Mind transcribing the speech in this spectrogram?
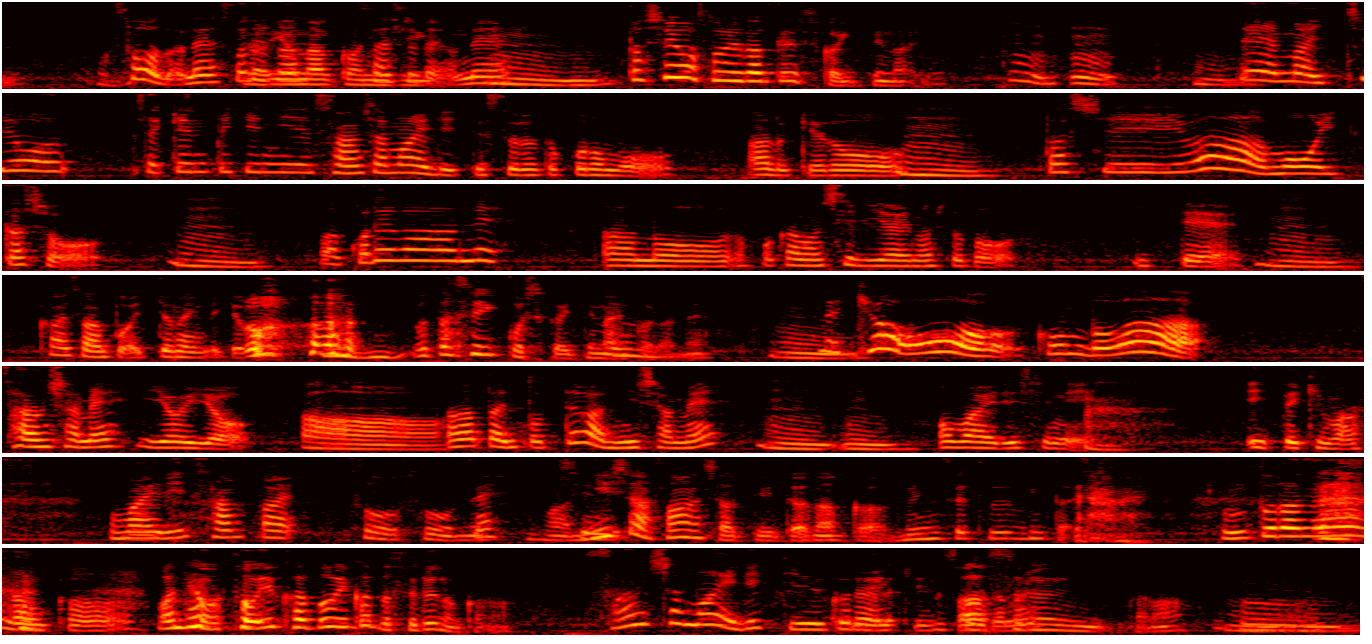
そうだねそれが夜中に最初だよねうん。私はそれだけしか行ってないよ。うんうんうん、でまあ一応世間的に三社参りってするところもあるけど、うん。私はもう一箇所、うん。まあ、これはねあの他の知り合いの人と行ってうん。甲斐さんとは行ってないんだけどうん私1個しか行ってないからね。うん。で今日今度は3社目いよいよああ。あなたにとっては2社目うんうん。お参りしに行ってきますお参り？参拝？そうそうね。ね？まあ、しに2社3社って言ったらなんか面接みたいだね。本当だねなんか まあでもそういう数え方するのかな三社参りっていうくらい気がするんかな。うん。うん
